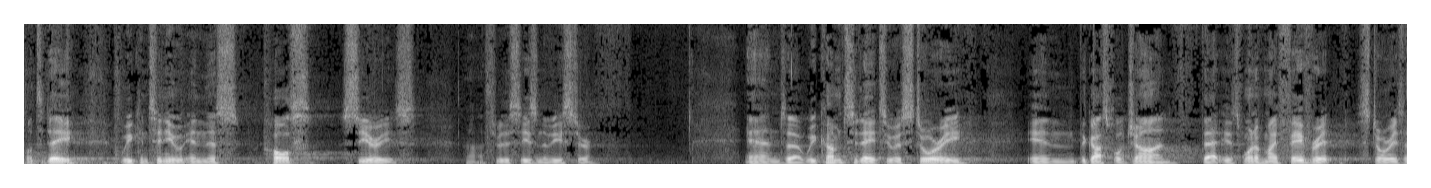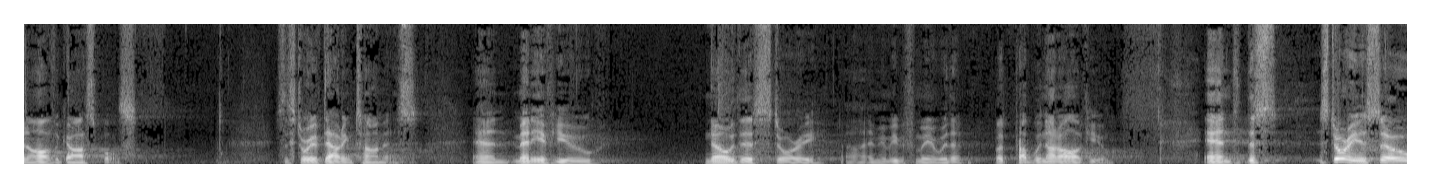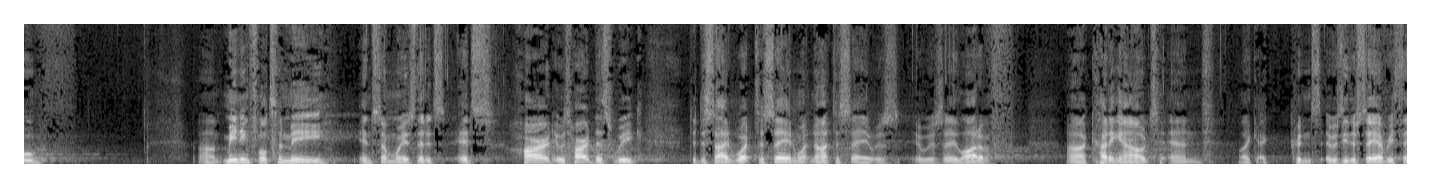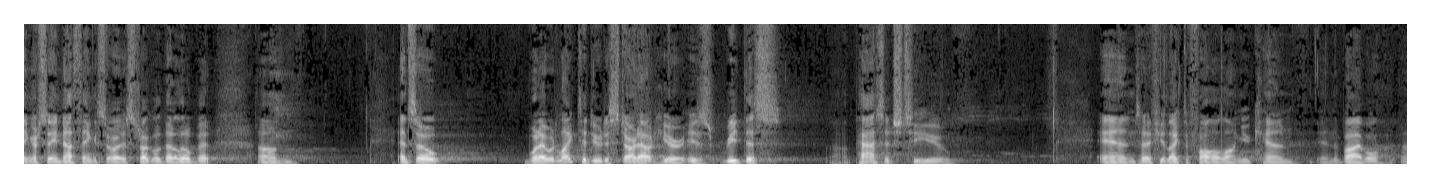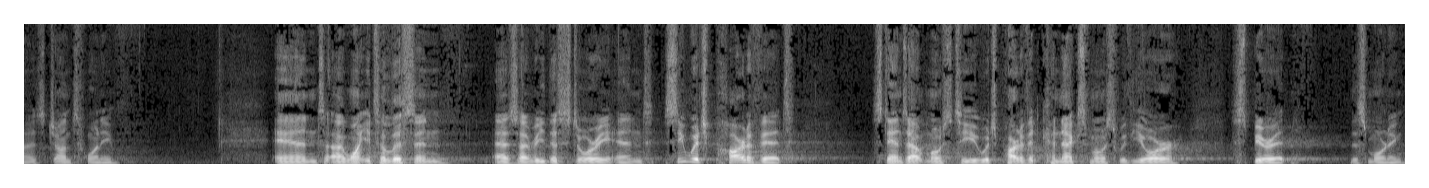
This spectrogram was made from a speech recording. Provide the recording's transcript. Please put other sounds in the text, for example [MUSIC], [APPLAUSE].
Well, today we continue in this Pulse series uh, through the season of Easter. And uh, we come today to a story in the Gospel of John that is one of my favorite stories in all of the Gospels. It's the story of Doubting Thomas. And many of you know this story uh, and you may be familiar with it, but probably not all of you. And this story is so uh, meaningful to me in some ways that it's, it's hard, it was hard this week to decide what to say and what not to say. It was, it was a lot of uh, cutting out and like I couldn't, it was either say everything or say nothing, so I struggled with that a little bit. Um, and so what I would like to do to start out here is read this uh, passage to you. And if you'd like to follow along, you can in the Bible. Uh, it's John 20. And I want you to listen as I read this story and see which part of it stands out most to you, which part of it connects most with your spirit this morning.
